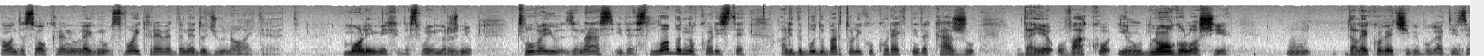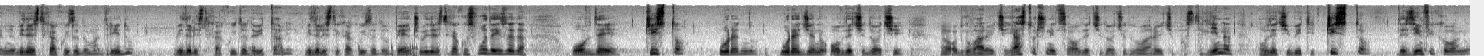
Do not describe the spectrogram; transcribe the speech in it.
a onda se okrenu, legnu u svoj krevet da ne dođu na ovaj krevet. Molim ih da svoju mržnju čuvaju za nas i da je slobodno koriste, ali da budu bar toliko korektni da kažu da je ovako ili mnogo lošije u daleko većim i bogatijim zemljama. Videli ste kako izgleda u Madridu, videli ste kako izgleda u Italiji, videli ste kako izgleda u Beču, videli ste kako svuda izgleda. Ovde je čisto, uredno, uređeno, ovde će doći odgovarajuća jastučnica, ovde će doći odgovarajuća posteljina, ovde će biti čisto, dezinfikovano,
